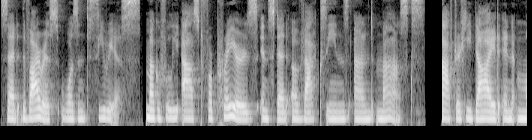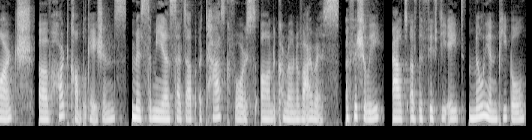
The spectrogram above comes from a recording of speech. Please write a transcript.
said the virus wasn't serious. Magufuli asked for prayers instead of vaccines and masks. After he died in March of heart complications, Ms. Samia set up a task force on coronavirus. Officially, out of the 58 million people,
